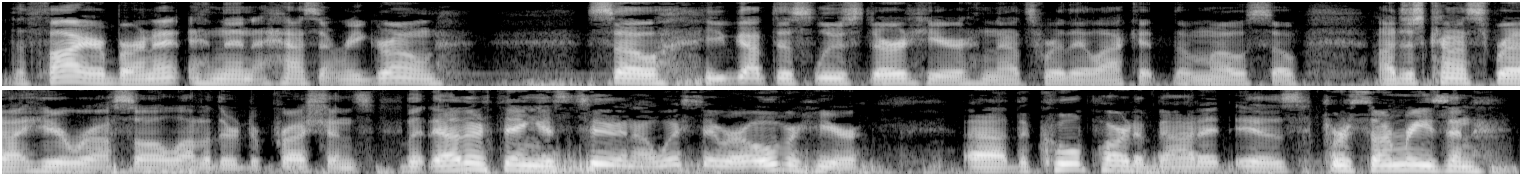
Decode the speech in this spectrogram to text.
the fire burn it and then it hasn't regrown. So you've got this loose dirt here and that's where they like it the most. So I just kind of spread out here where I saw a lot of their depressions. But the other thing is too, and I wish they were over here, uh, the cool part about it is for some reason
